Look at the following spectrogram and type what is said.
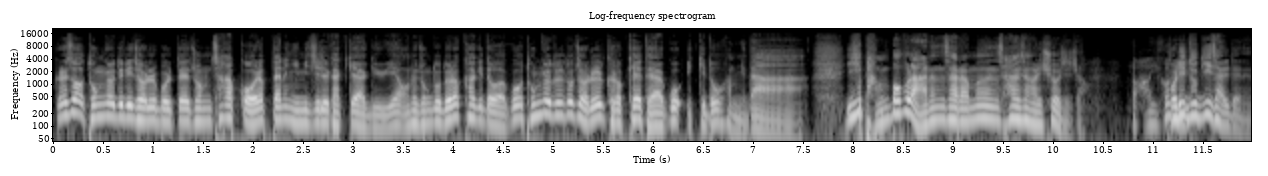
그래서 동료들이 저를 볼 때 좀 차갑고 어렵다는 이미지를 갖게 하기 위해 어느 정도 노력하기도 하고 동료들도 저를 그렇게 대하고 있기도 합니다. 이 방법을 아는 사람은 사회생활이 쉬워지죠. 야, 거리두기 잘 되는.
